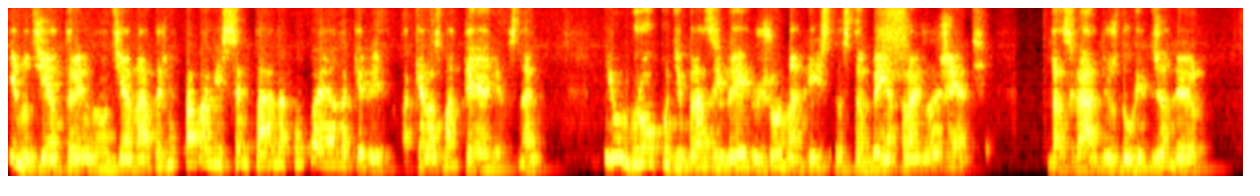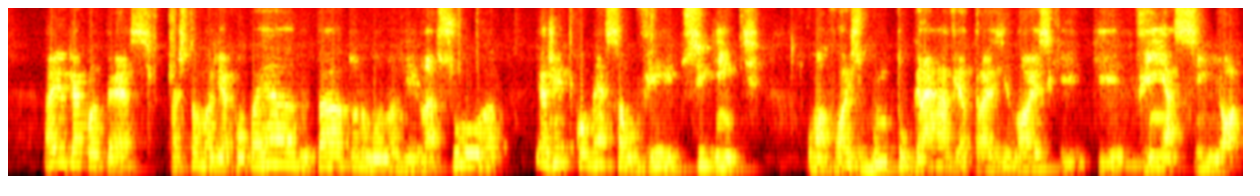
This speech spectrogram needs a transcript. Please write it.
E não tinha treino, não tinha nada, a gente estava ali sentado acompanhando aquele, aquelas matérias, né? E um grupo de brasileiros jornalistas também atrás da gente, das rádios do Rio de Janeiro. Aí o que acontece? Nós estamos ali acompanhando e tal, todo mundo ali na sua, e a gente começa a ouvir o seguinte: uma voz muito grave atrás de nós que, que vinha assim, ó.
